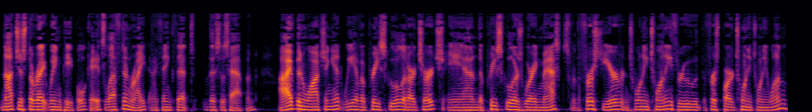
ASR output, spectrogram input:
not just the right wing people. Okay, it's left and right. I think that this has happened. I've been watching it. We have a preschool at our church, and the preschoolers wearing masks for the first year in 2020 through the first part of 2021.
